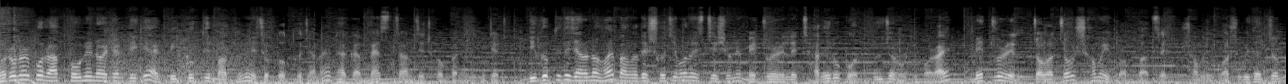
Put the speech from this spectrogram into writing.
ঘটনার পর রাত পৌনে নয়টার দিকে এক বিজ্ঞপ্তির মাধ্যমে এসব তথ্য জানায় Dhaka mass transit company limited. বিজ্ঞপ্তিতে জানানো হয়, বাংলাদেশ সচিবালয় স্টেশনে মেট্রো রেলের ছাদের উপর দুইজন উঠে পড়ায়। মেট্রো রেল চলাচল সাময়িক বন্ধ আছে সাময়িক অসুবিধার জন্য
